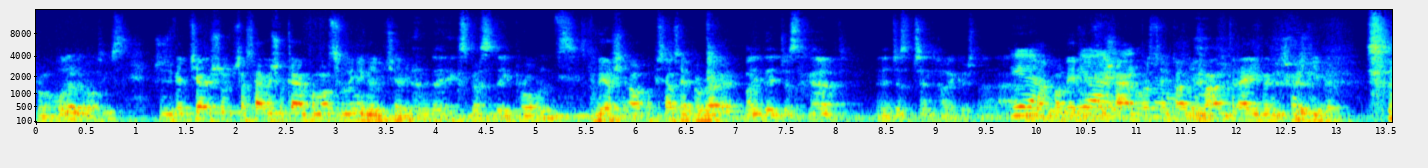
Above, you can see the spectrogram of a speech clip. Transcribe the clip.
from other devotees, Przecież wielbiciele czasami szukają pomocy u innych wielbicieli. and they expressed their problems, Wyjaśni- o- opisują sobie problemy. but they just uh, just chant Hare Krishna. Yeah. Ja powiem, Yeah, like po prostu the- intonuj mantrę i będziesz szczęśliwy. So,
